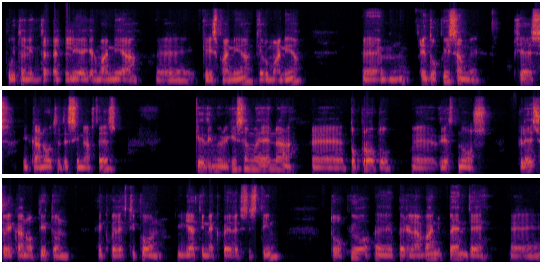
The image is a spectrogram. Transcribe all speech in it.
που ήταν Ιταλία, Γερμανία και Ισπανία και Ρουμανία εντοπίσαμε ποιες ικανότητες είναι αυτές και δημιουργήσαμε ένα, το πρώτο διεθνώς πλαίσιο ικανοτήτων εκπαιδευτικών για την εκπαίδευση STEAM το οποίο ε, περιλαμβάνει πέντε ε,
